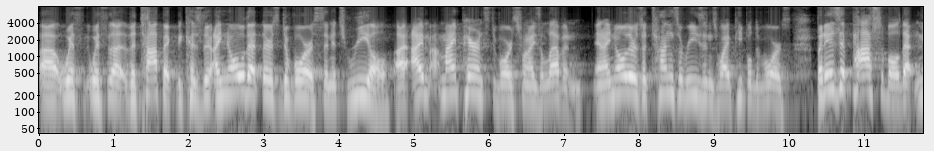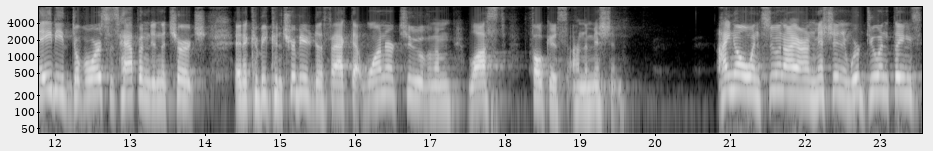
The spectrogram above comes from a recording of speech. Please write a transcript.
uh, with, with uh, the topic because there, I know that there's divorce and it's real. I, I, my parents divorced when I was 11, and I know there's a tons of reasons why people divorce. But is it possible that maybe divorce has happened in the church and it could be contributed to the fact that one or two of them lost focus on the mission? I know when Sue and I are on mission and we're doing things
